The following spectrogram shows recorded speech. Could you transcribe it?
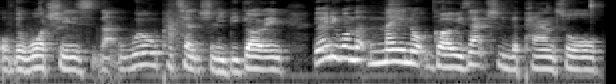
of the watches that will potentially be going. The only one that may not go is actually the Pantor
